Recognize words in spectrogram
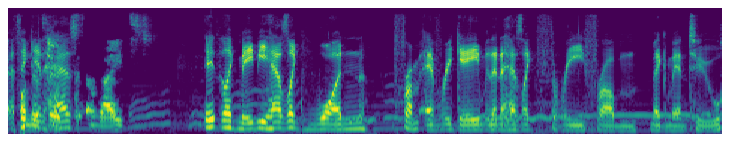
I think Wonder it has different rights. it like maybe has like one from every game, and then it has like three from Mega Man Two.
